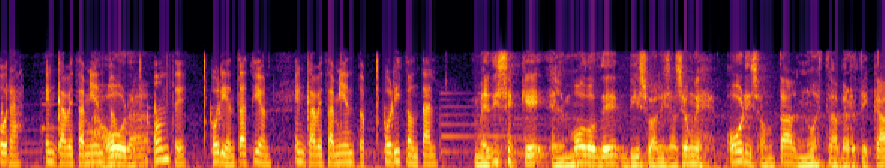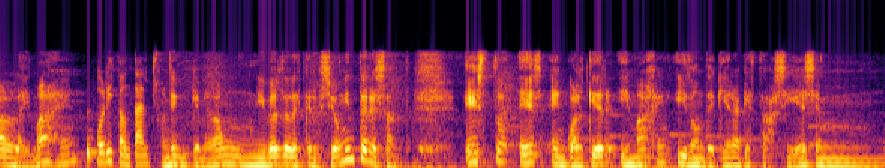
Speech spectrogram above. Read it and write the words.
Hora, encabezamiento. Hora. 11, orientación, encabezamiento, horizontal. Me dice que el modo de visualización es horizontal, no está vertical la imagen. Horizontal. En fin, que me da un nivel de descripción interesante. Esto es en cualquier imagen y donde quiera que está. Si es en,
